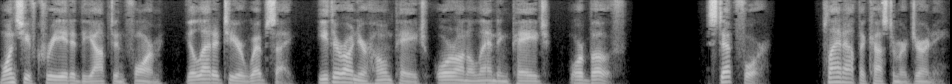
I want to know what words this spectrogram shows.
Once you've created the opt in form, you'll add it to your website, either on your homepage or on a landing page, or both. Step 4. Plan out the customer journey.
